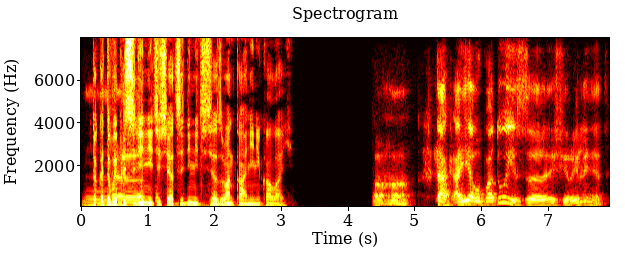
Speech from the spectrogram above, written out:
так это вы э, присоединитесь и отсоединитесь от звонка, а не Николай. Ага. Так, а я упаду из э, эфира или нет?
